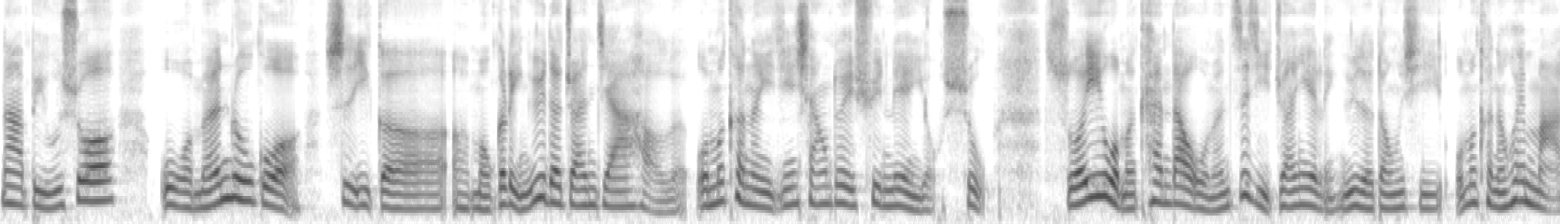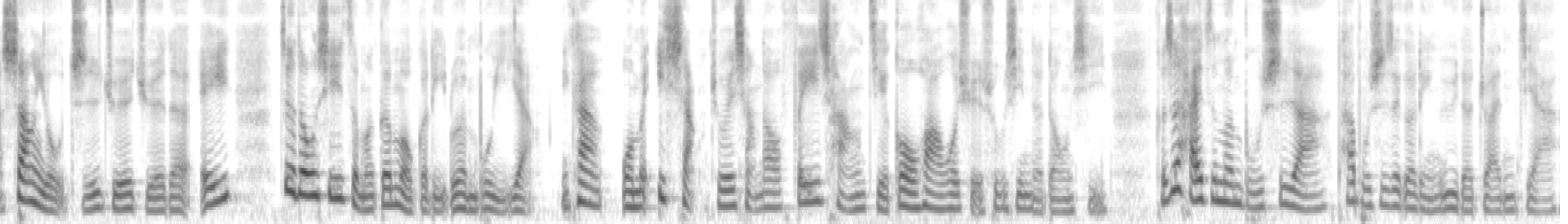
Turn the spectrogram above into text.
那比如说，我们如果是一个呃某个领域的专家，好了，我们可能已经相对训练有素，所以我们看到我们自己专业领域的东西，我们可能会马上有直觉觉得，诶，这东西怎么跟某个理论不一样？你看，我们一想就会想到非常结构化或学术性的东西，可是孩子们不是啊，他不是这个领域的专家，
